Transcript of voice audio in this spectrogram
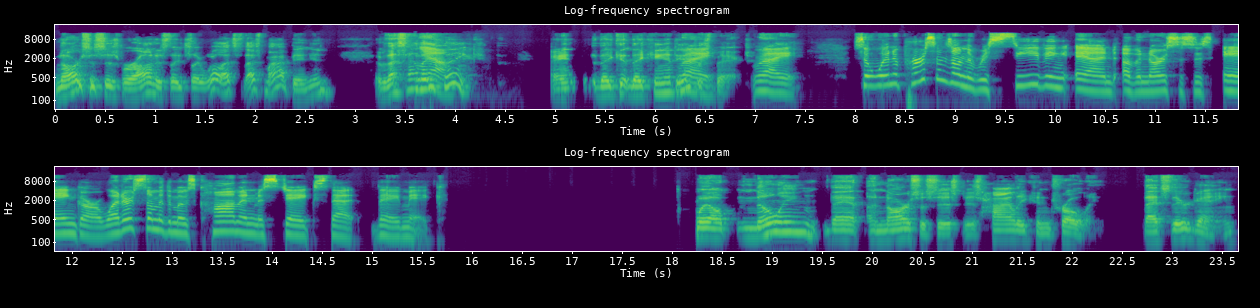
narcissists were honest, they'd say, "Well, that's that's my opinion. But That's how yeah. they think." And they can they can't right. introspect. Right. So when a person's on the receiving end of a narcissist anger, what are some of the most common mistakes that they make? Well, knowing that a narcissist is highly controlling, that's their game.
